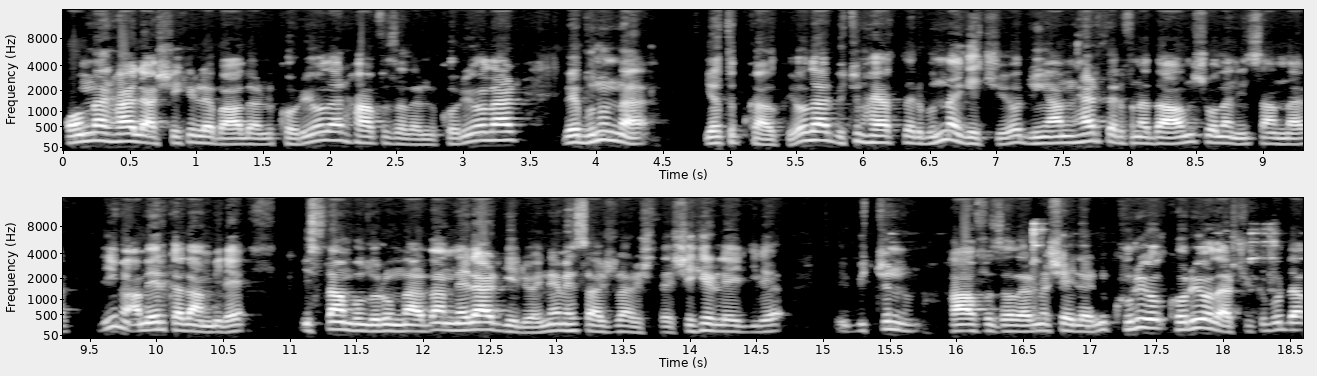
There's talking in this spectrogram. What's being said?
onlar hala şehirle bağlarını koruyorlar, hafızalarını koruyorlar ve bununla yatıp kalkıyorlar. Bütün hayatları bununla geçiyor. Dünyanın her tarafına dağılmış olan insanlar değil mi? Amerika'dan bile İstanbul Rumlardan neler geliyor, ne mesajlar işte şehirle ilgili bütün hafızalarını, şeylerini kuruyor, koruyorlar. Çünkü burada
